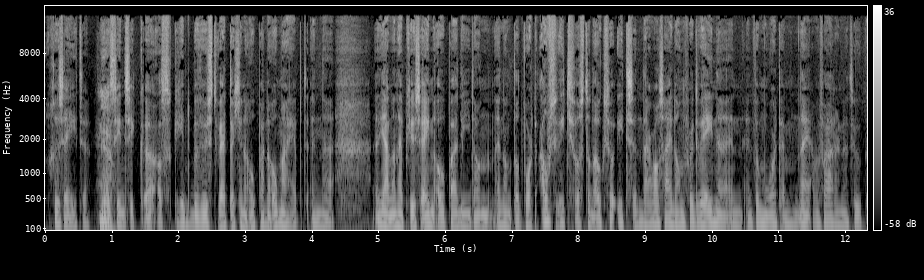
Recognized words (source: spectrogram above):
gezeten. Ja. Sinds ik eh, als kind bewust werd dat je een opa en een oma hebt. En eh, ja, dan heb je dus één opa die dan... En dan, dat woord Auschwitz was dan ook zoiets. En daar was hij dan verdwenen en, en vermoord. En nou ja, mijn vader natuurlijk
